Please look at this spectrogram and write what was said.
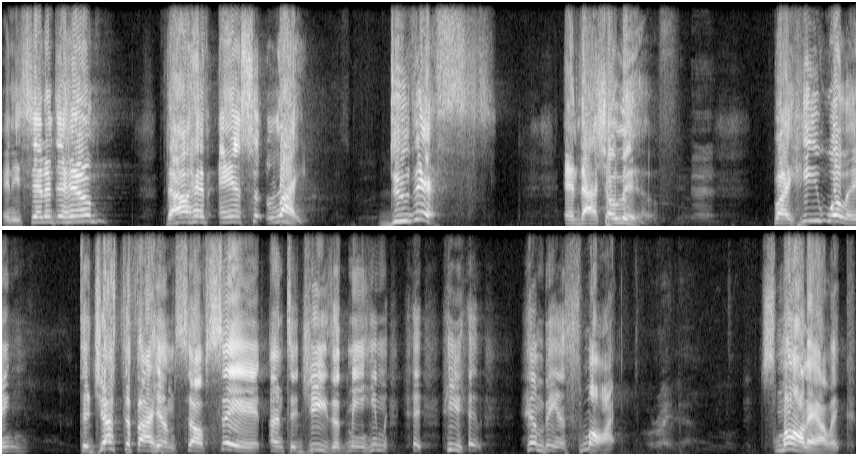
And he said unto him, Thou have answered right. Do this, and thou shalt live. Amen. But he willing to justify himself said unto Jesus, mean him, he, him being smart, smart Alec,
